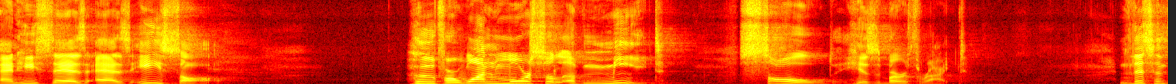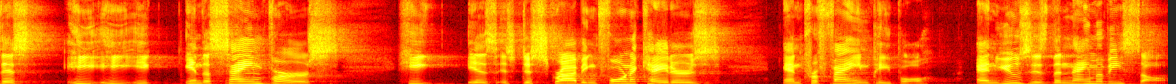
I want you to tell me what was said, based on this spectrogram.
and he says, as Esau, who for one morsel of meat sold his birthright. Listen, this, he, he, he, in the same verse, he is, is describing fornicators and profane people and uses the name of Esau.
